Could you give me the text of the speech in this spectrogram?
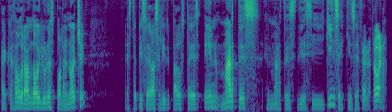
acá estamos grabando hoy lunes por la noche. Este episodio va a salir para ustedes en martes, en martes 10 y 15, 15 de febrero. Pero bueno,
